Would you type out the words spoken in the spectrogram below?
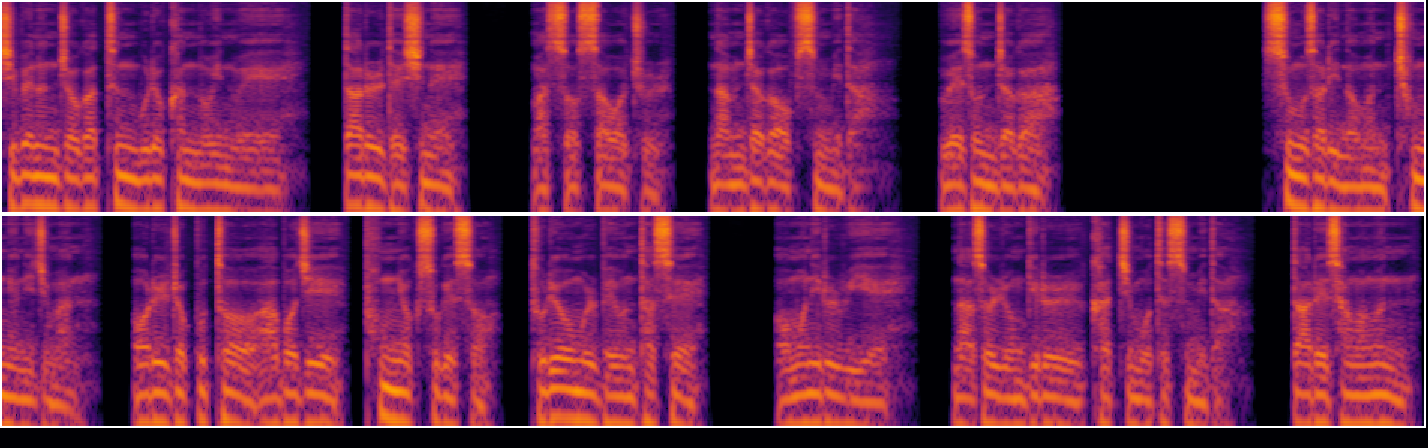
집에는 저 같은 무력한 노인 외에 딸을 대신해 맞서 싸워줄 남자가 없습니다. 외손자가 스무 살이 넘은 청년이지만 어릴 적부터 아버지의 폭력 속에서 두려움을 배운 탓에 어머니를 위해 나설 용기를 갖지 못했습니다. 딸의 상황은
